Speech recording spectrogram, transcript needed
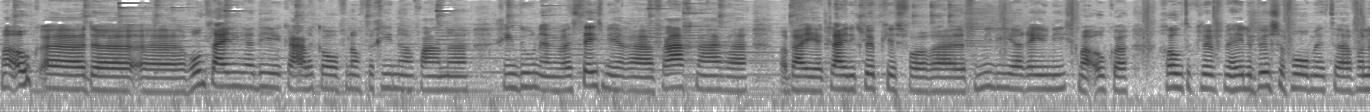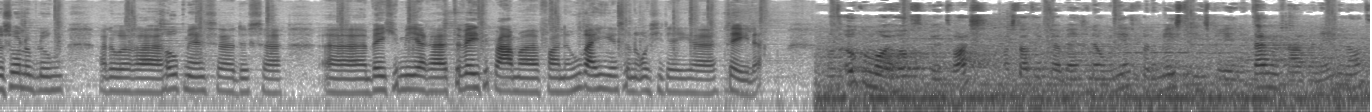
Maar ook uh, de uh, rondleidingen die ik eigenlijk al vanaf begin af aan uh, ging doen. En er steeds meer vraag naar, waarbij kleine clubjes voor familiereunies, maar ook grote clubs met hele bussen vol met van de zonnebloem. Waardoor een hoop mensen dus een beetje meer te weten kwamen van hoe wij hier zo'n orchidee telen. Wat ook een mooi hoogtepunt was, was dat ik eh, ben genomineerd voor de meest inspirerende tuinmevrouw van Nederland,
